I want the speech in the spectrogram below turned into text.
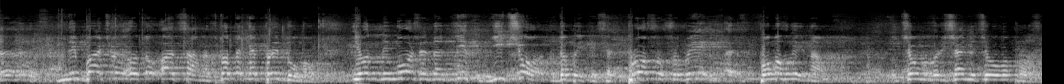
е, не бачу от, от саме, хто таке придумав. І от не може на них нічого добитися. Прошу, щоб ви допомогли нам в цьому вирішенні цього вопросу.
